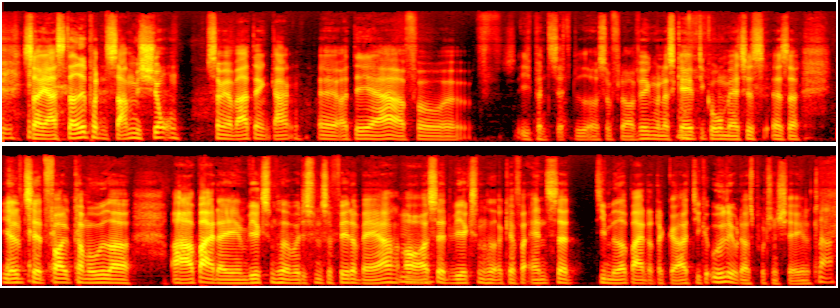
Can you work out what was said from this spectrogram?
Så jeg er stadig på den samme mission, som jeg var dengang, øh, og det er at få, øh, i det lyder så flot, ikke? men at skabe de gode matches, altså hjælpe til, at folk kommer ud og, og arbejder i en virksomhed, hvor de synes er fedt at være, mm. og også at virksomheder kan få ansat de medarbejdere, der gør, at de kan udleve deres potentiale. Klar.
